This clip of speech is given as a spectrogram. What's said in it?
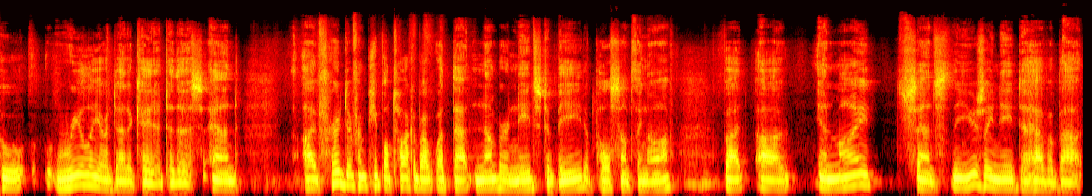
who really are dedicated to this. And I've heard different people talk about what that number needs to be to pull something off. But uh, in my sense, they usually need to have about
